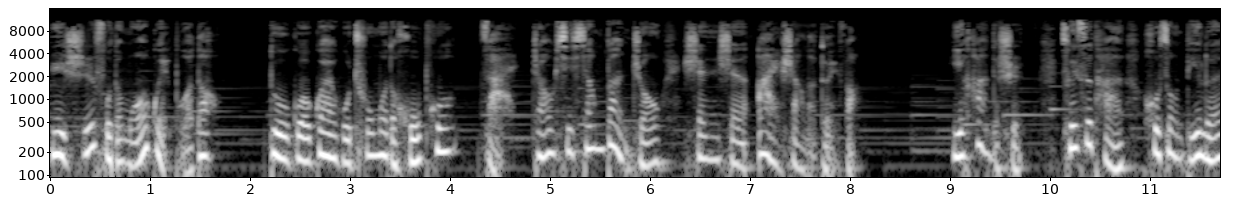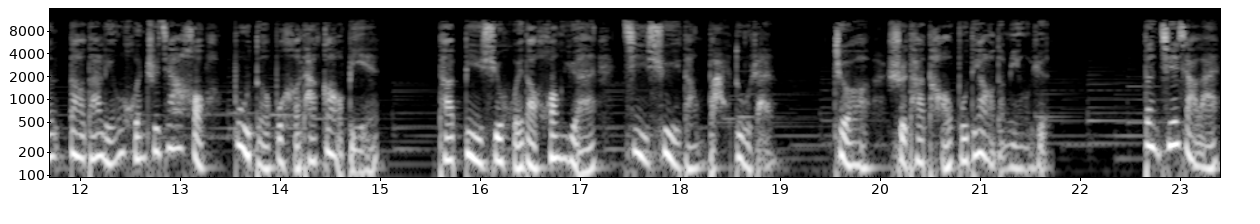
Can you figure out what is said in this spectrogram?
与食府的魔鬼搏斗，渡过怪物出没的湖泊，在朝夕相伴中深深爱上了对方。遗憾的是，崔斯坦护送迪伦到达灵魂之家后，不得不和他告别。他必须回到荒原，继续当摆渡人，这是他逃不掉的命运。但接下来，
